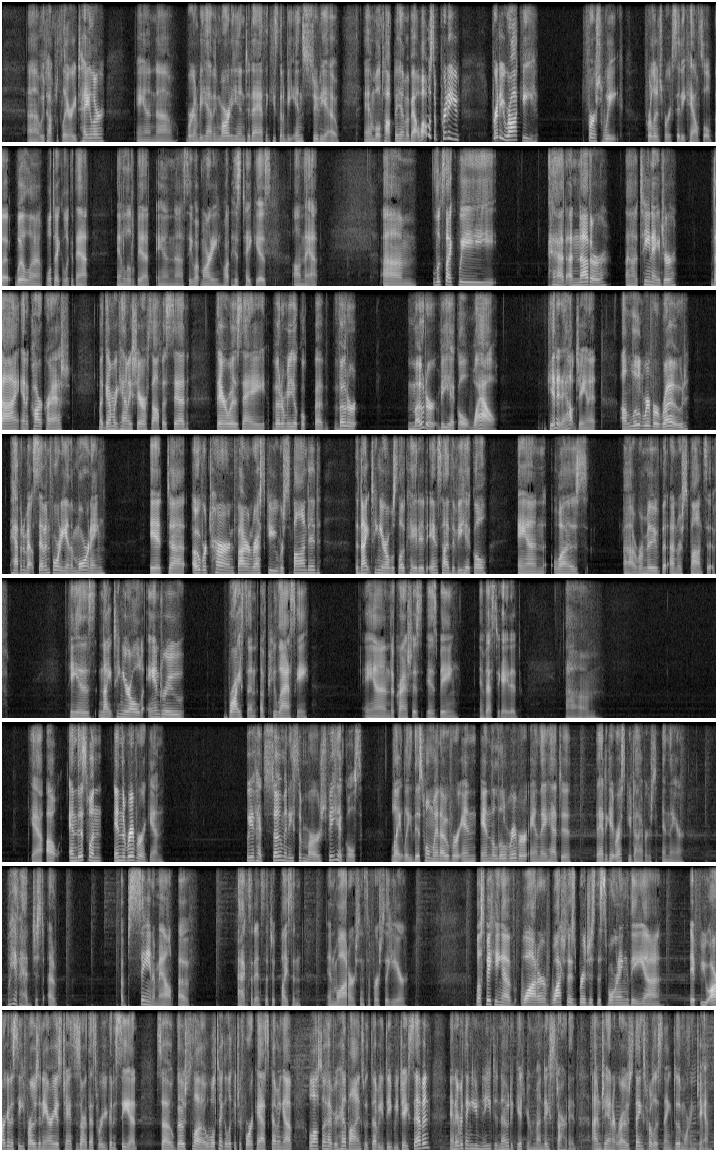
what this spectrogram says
Uh, we talked with Larry Taylor, and uh, we're going to be having Marty in today. I think he's going to be in studio, and we'll talk to him about what was a pretty, pretty rocky first week for Lynchburg City Council. But we'll uh, we'll take a look at that in a little bit and uh, see what Marty what his take is on that. Um, looks like we had another uh, teenager die in a car crash. Montgomery County Sheriff's Office said there was a voter vehicle, uh, voter motor vehicle. Wow, get it out, Janet. On Little River Road, happened about 7:40 in the morning. It uh, overturned. Fire and rescue responded. The 19-year-old was located inside the vehicle and was uh, removed but unresponsive. He is 19-year-old Andrew Bryson of Pulaski, and the crash is, is being investigated. Um, yeah. Oh, and this one in the river again. We have had so many submerged vehicles lately. This one went over in in the little river, and they had to they had to get rescue divers in there. We have had just a obscene amount of accidents that took place in in water since the first of the year. Well, speaking of water, watch those bridges this morning. The uh, if you are going to see frozen areas, chances are that's where you're going to see it. So go slow. We'll take a look at your forecast coming up. We'll also have your headlines with WDBJ7 and everything you need to know to get your Monday started. I'm Janet Rose. Thanks for listening to the Morning Jam.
